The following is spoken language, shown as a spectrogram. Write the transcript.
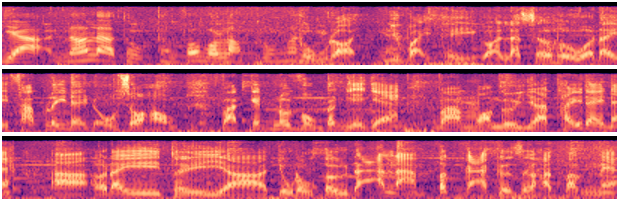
Dạ, nó là thuộc thành phố Bảo Lộc luôn á. Đúng rồi, Dạ. như vậy thì gọi là sở hữu ở đây pháp lý đầy đủ sổ hồng và kết nối vùng rất dễ dàng và Dạ. mọi người à, thấy đây nè à, ở đây thì à, chủ đầu tư đã làm tất cả cơ sở hạ tầng nè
